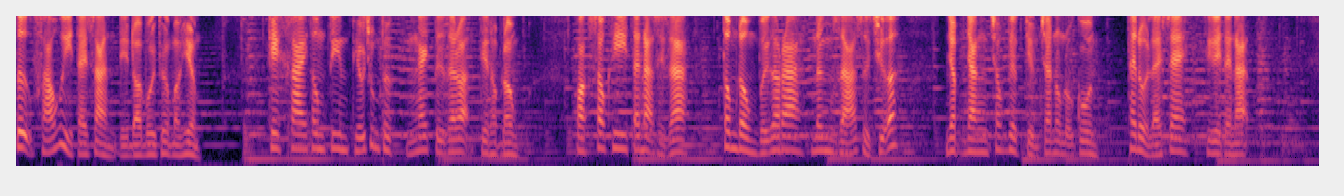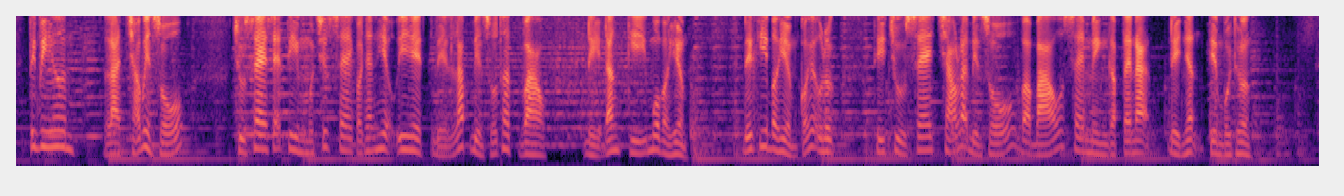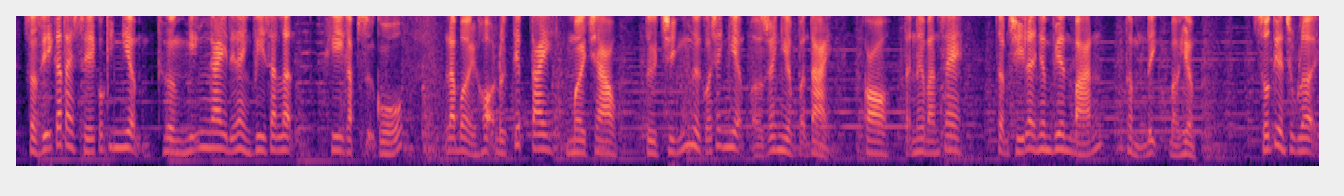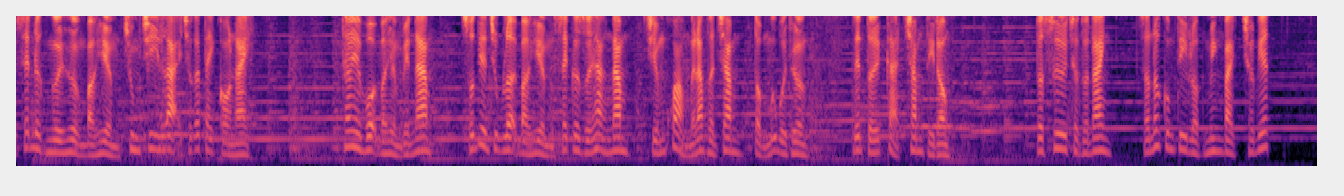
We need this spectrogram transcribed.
tự phá hủy tài sản để đòi bồi thường bảo hiểm, kê khai thông tin thiếu trung thực ngay từ giai đoạn tiền hợp đồng, hoặc sau khi tai nạn xảy ra, thông đồng với gara nâng giá sửa chữa nhập nhằng trong việc kiểm tra nồng độ cồn, thay đổi lái xe khi gây tai nạn. Tinh vi hơn là cháo biển số. Chủ xe sẽ tìm một chiếc xe có nhãn hiệu y hệt để lắp biển số thật vào để đăng ký mua bảo hiểm. Đến khi bảo hiểm có hiệu lực thì chủ xe cháo lại biển số và báo xe mình gặp tai nạn để nhận tiền bồi thường. Sở dĩ các tài xế có kinh nghiệm thường nghĩ ngay đến hành vi gian lận khi gặp sự cố là bởi họ được tiếp tay mời chào từ chính người có trách nhiệm ở doanh nghiệp vận tải, cò tại nơi bán xe, thậm chí là nhân viên bán thẩm định bảo hiểm. Số tiền trục lợi sẽ được người hưởng bảo hiểm trung chi lại cho các tay cò này. Theo Hiệp hội Bảo hiểm Việt Nam, số tiền trục lợi bảo hiểm xe cơ giới hàng năm chiếm khoảng 15% tổng mức bồi thường, lên tới cả trăm tỷ đồng. Luật sư Trần Tuấn Anh, giám đốc công ty luật Minh Bạch cho biết,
